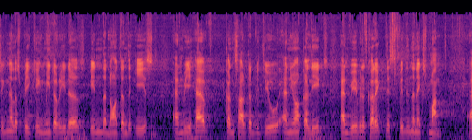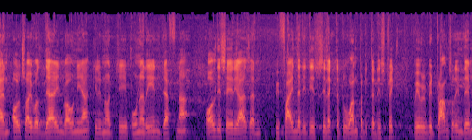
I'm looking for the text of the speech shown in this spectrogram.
Sinhala-speaking meter readers in the north and the east, and we have consulted with you and your colleagues, and we will correct this within the next month. And also, I was there in Vaunia, Kilinochi, Punareen, Jaffna, all these areas, and we find that it is selected to one particular district. We will be transferring them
